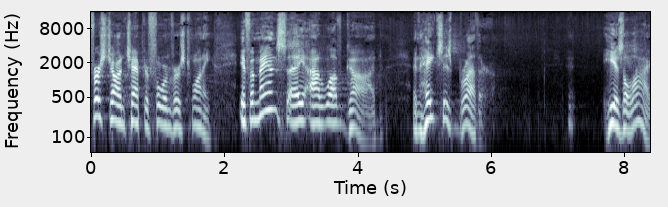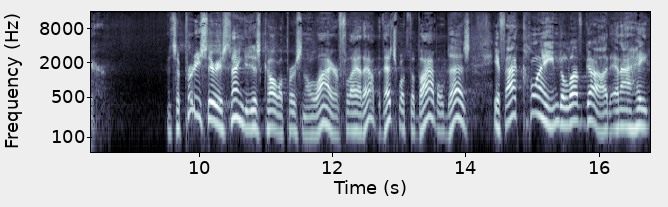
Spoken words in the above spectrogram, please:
1 John chapter 4 and verse 20. If a man say, I love God, and hates his brother, he is a liar. It's a pretty serious thing to just call a person a liar flat out, but that's what the Bible does. If I claim to love God and I hate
